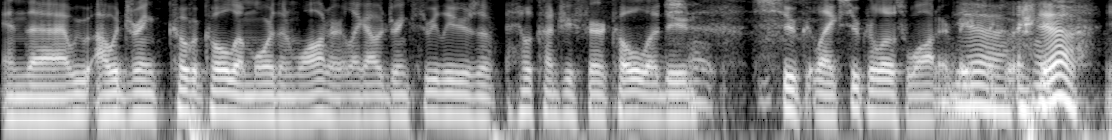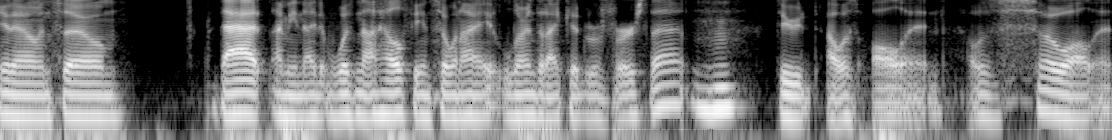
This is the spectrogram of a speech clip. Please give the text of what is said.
And uh, we, I would drink Coca Cola more than water. Like I would drink three liters of Hill Country Fare Cola, dude. Suc- like sucralose water, basically. Yeah. yeah. you know and so that i mean i d- was not healthy and so when i learned that i could reverse that Mm-hmm. Dude i was all in i was so all in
